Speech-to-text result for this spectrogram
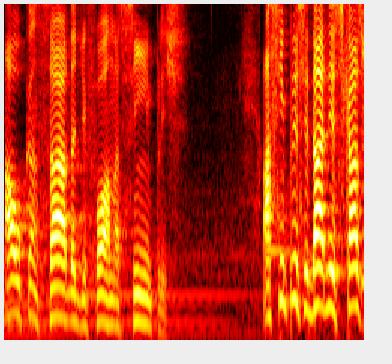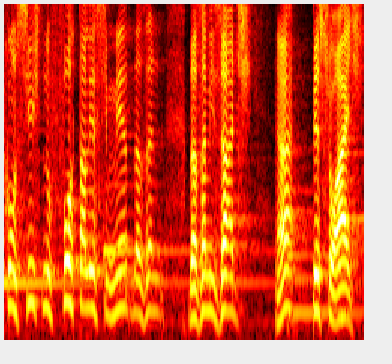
alcançada de forma simples. A simplicidade, nesse caso, consiste no fortalecimento das, das amizades né, pessoais.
